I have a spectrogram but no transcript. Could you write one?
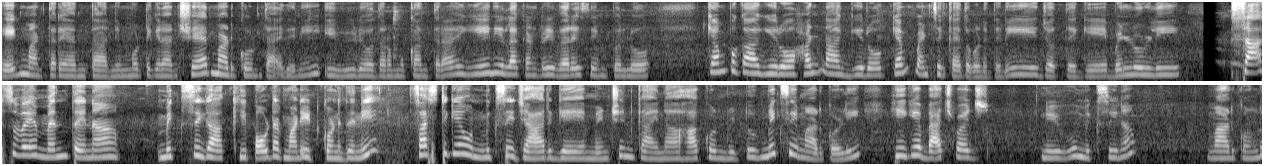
ಹೇಗೆ ಮಾಡ್ತಾರೆ ಅಂತ ನಿಮ್ಮೊಟ್ಟಿಗೆ ನಾನು ಶೇರ್ ಮಾಡ್ಕೊತಾ ಇದ್ದೀನಿ. ಈ ವಿಡಿಯೋದರ ಮುಖಾಂತರ ಏನಿಲ್ಲ ಕಣ್ರಿ ವೆರಿ ಸಿಂಪಲ್ಲು ಕೆಂಪಗಾಗಿರೋ ಹಣ್ಣಾಗಿರೋ ಕೆಂಪು ಮೆಣಸಿನ್ಕಾಯಿ ತೊಗೊಂಡಿದ್ದೀನಿ. ಜೊತೆಗೆ ಬೆಳ್ಳುಳ್ಳಿ, ಸಾಸಿವೆ, ಮೆಂತೆನ ಮಿಕ್ಸಿಗೆ ಹಾಕಿ ಪೌಡರ್ ಮಾಡಿ ಇಟ್ಕೊಂಡಿದ್ದೀನಿ. ಫಸ್ಟಿಗೆ ಒಂದು ಮಿಕ್ಸಿ ಜಾರ್ಗೆ ಮೆಣಸಿನ್ಕಾಯಿನ ಹಾಕ್ಕೊಂಡ್ಬಿಟ್ಟು ಮಿಕ್ಸಿ ಮಾಡ್ಕೊಳ್ಳಿ. ಹೀಗೆ ಬ್ಯಾಚ್ ವೈಸ್ ನೀವು ಮಿಕ್ಸಿನ ಮಾಡಿಕೊಂಡು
